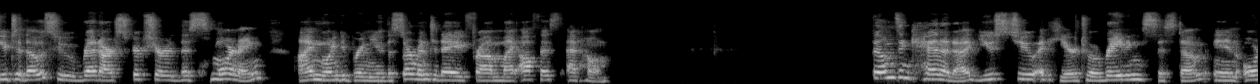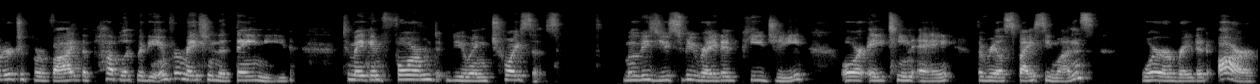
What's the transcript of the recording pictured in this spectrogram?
you to those who read our scripture this morning. I'm going to bring you the sermon today from my office at home. Films in Canada used to adhere to a rating system in order to provide the public with the information that they need to make informed viewing choices. Movies used to be rated PG or 18A, the real spicy ones were rated R,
